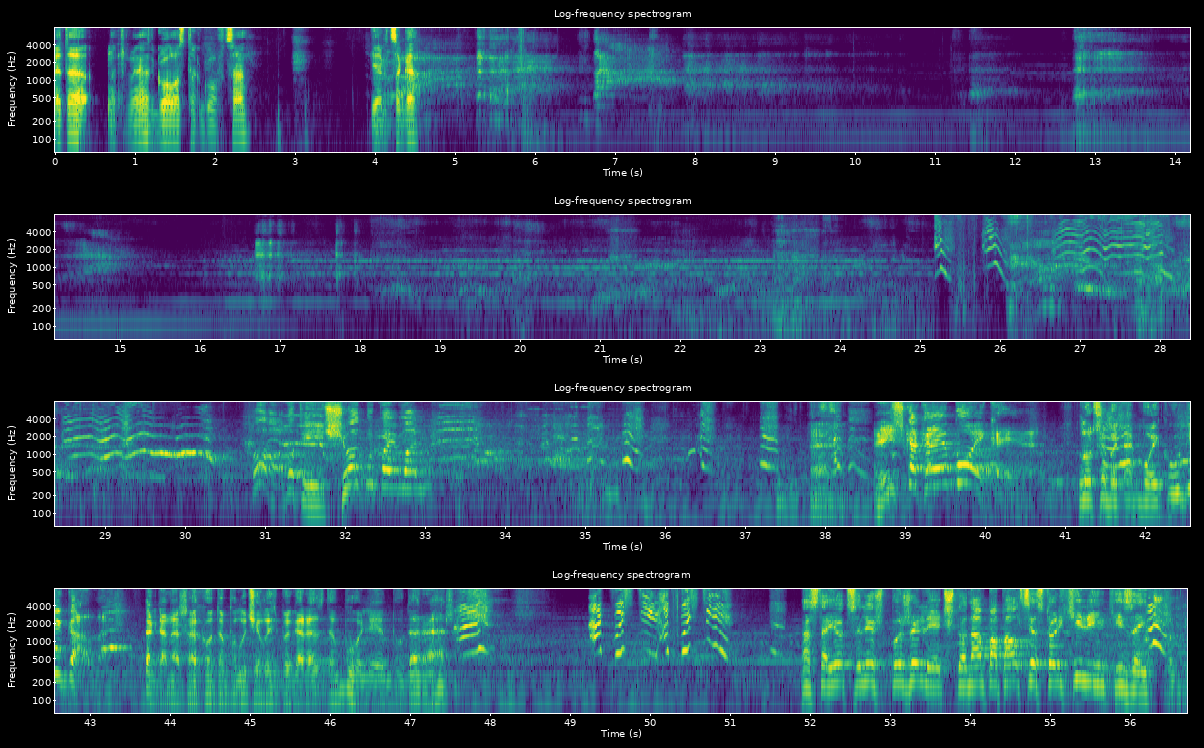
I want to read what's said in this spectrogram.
Это напоминает голос торговца. Герцога. Вот и еще одну поймали. Э, Видишь, какая бойкая. Лучше бы так бойко убегала. Тогда наша охота получилась бы гораздо более будоражащей. Отпусти! Отпусти! Остается лишь пожалеть, что нам попался столь хиленький зайчонок.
